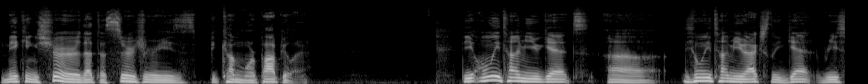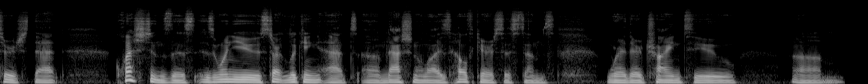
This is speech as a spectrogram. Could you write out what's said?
making sure that the surgeries become more popular. The only time you get, uh, the only time you actually get research that questions this is when you start looking at um, nationalized healthcare systems where they're trying to um,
